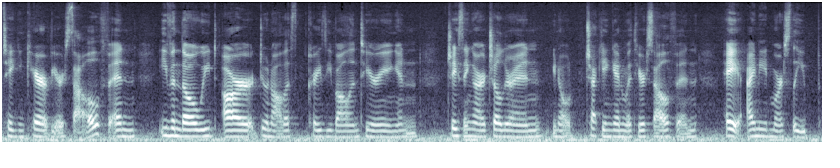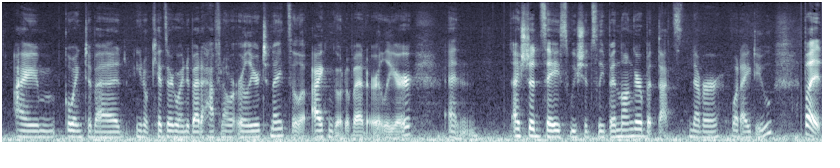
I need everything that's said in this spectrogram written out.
taking care of yourself, and even though we are doing all this crazy volunteering and chasing our children, you know, checking in with yourself and, hey, I need more sleep. I'm going to bed. You know, kids are going to bed a half an hour earlier tonight so I can go to bed earlier. And I should say we should sleep in longer, but that's never what I do. But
